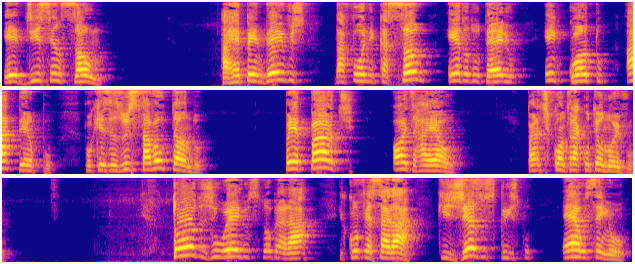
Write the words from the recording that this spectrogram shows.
e dissensão. Arrependei-vos da fornicação e do adultério enquanto há tempo, porque Jesus está voltando. Prepare-te, ó Israel, para te encontrar com teu noivo todo joelho se dobrará e confessará que Jesus Cristo é o Senhor.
